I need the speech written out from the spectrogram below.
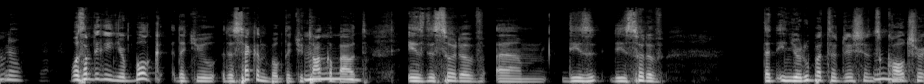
I- No. Well, something in your book that you, the second book that you talk about is this sort of, um, these, these sort of, that in Yoruba traditions, culture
